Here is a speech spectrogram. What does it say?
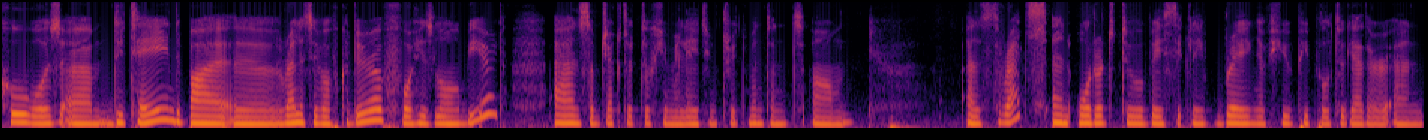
who was um, detained by a relative of Kadyrov for his long beard, and subjected to humiliating treatment and. Um, and threats, and ordered to basically bring a few people together and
